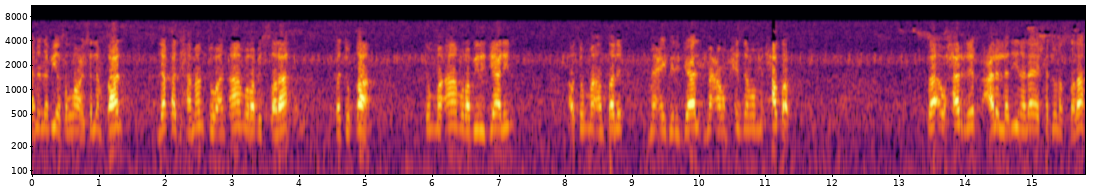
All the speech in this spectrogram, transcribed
أن النبي صلى الله عليه وسلم قال لقد هممت أن آمر بالصلاة فتقام ثم آمر برجال أو ثم أنطلق معي برجال معهم حزم من حطب فأحرق على الذين لا يشهدون الصلاة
